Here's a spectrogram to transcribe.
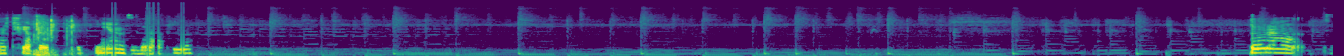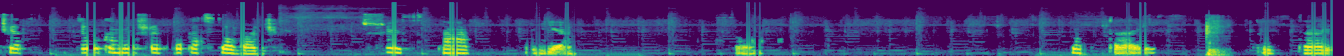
Na światło pieniędzy brakuje. Dobra, światełka muszę pokasować. 300 nie. Tutaj, tutaj,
